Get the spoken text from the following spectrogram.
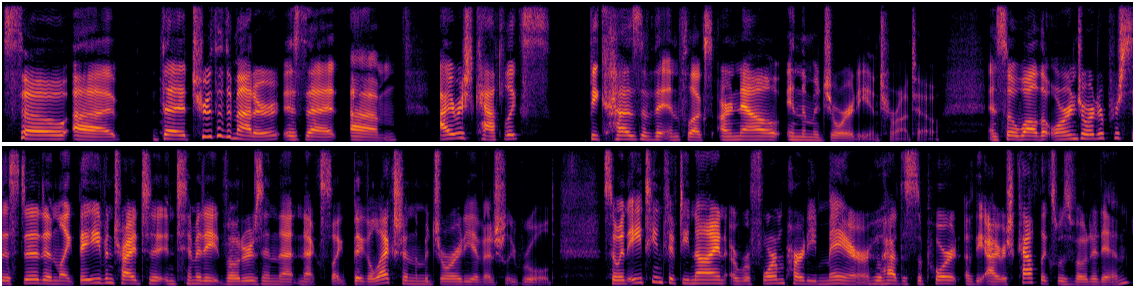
so uh, the truth of the matter is that um, Irish Catholics, because of the influx, are now in the majority in Toronto. And so while the Orange Order persisted and like they even tried to intimidate voters in that next like big election, the majority eventually ruled. So in 1859, a Reform Party mayor who had the support of the Irish Catholics was voted in.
